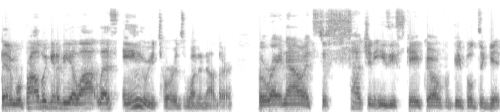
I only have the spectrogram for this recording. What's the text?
then we're probably going to be a lot less angry towards one another but right now it's just such an easy scapegoat for people to get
